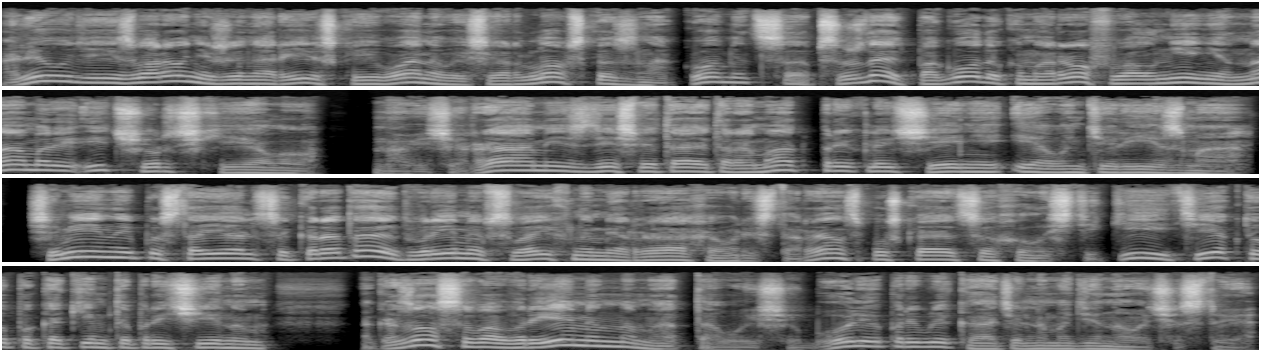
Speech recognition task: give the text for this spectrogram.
Люди из Воронежа, Норильска, Иванова и Свердловска знакомятся, обсуждают погоду, комаров, волнение на море и Чурчхелу. Но вечерами здесь витает аромат приключений и авантюризма. Семейные постояльцы коротают время в своих номерах, а в ресторан спускаются холостяки и те, кто по каким-то причинам оказался во временном и оттого еще более привлекательном одиночестве.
